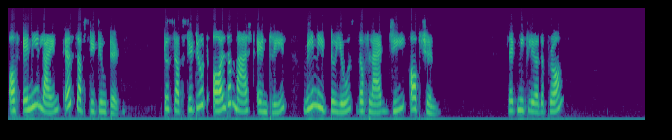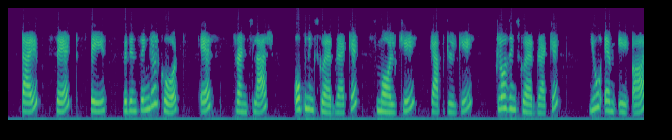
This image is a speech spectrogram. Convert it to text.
of any line is substituted. To substitute all the matched entries, we need to use the flag G option. Let me clear the prompt. Type sed space within single quotes s front slash opening square bracket small k capital K closing square bracket UMAR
